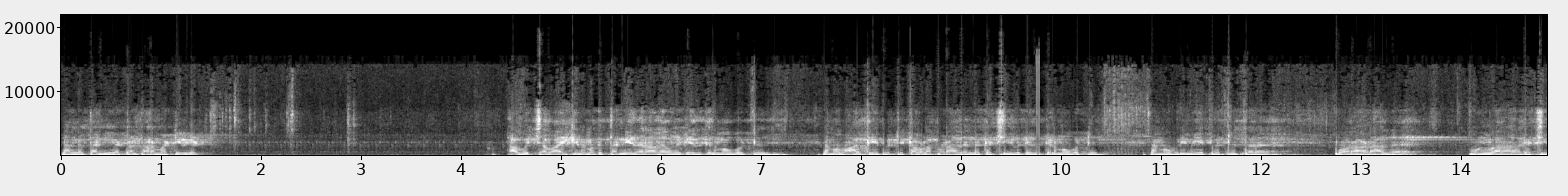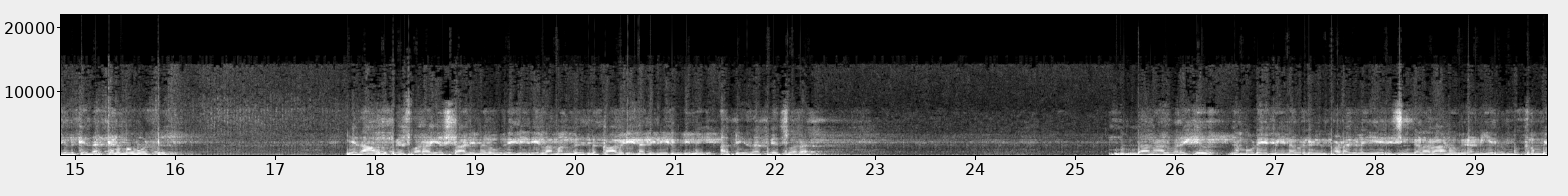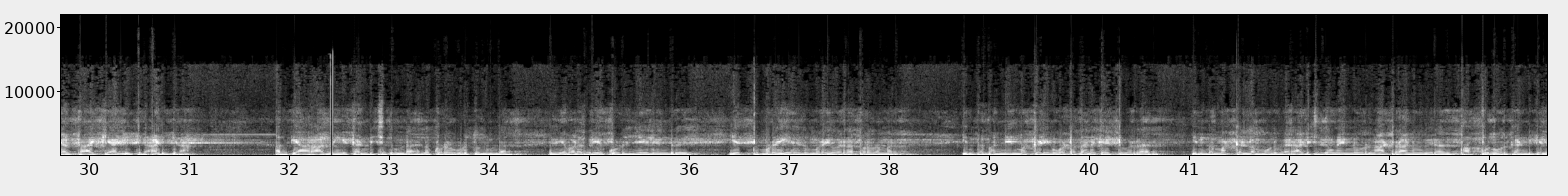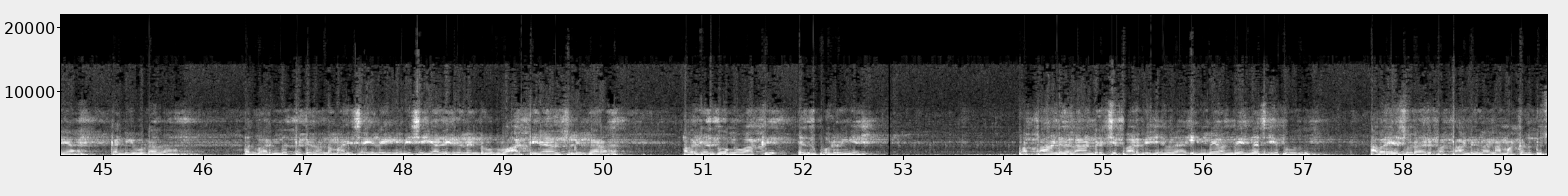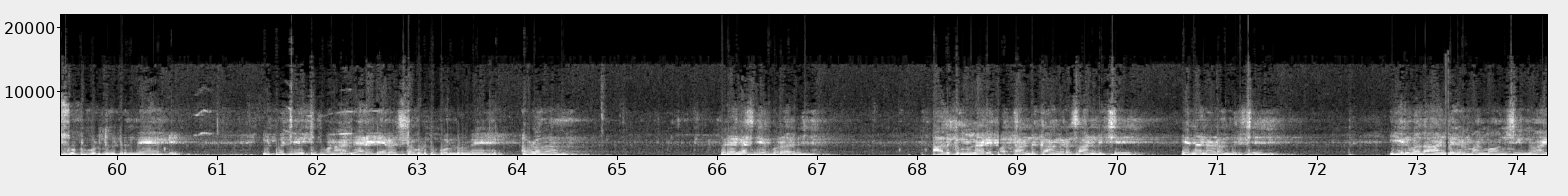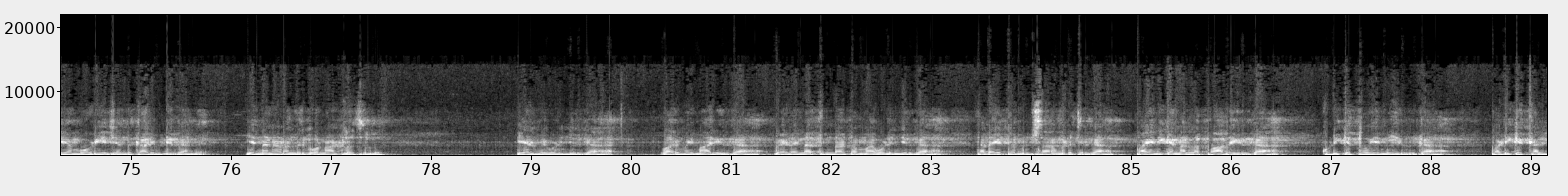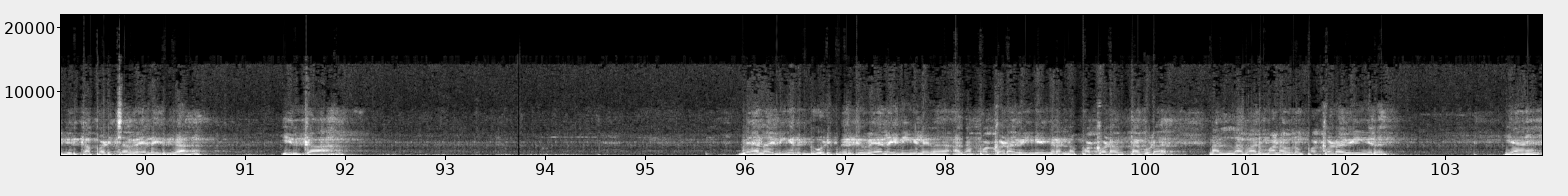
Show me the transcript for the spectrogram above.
நாங்கள் தண்ணி கட்டால் தரமாட்டீர்கள் தவிச்ச வாய்க்கு நமக்கு தண்ணி தராதவனுக்கு எதுக்கு நம்ம ஓட்டு? நம்ம வாழ்க்கையை பற்றி கவலைப்படாத இந்த கட்சிகளுக்கு எதுக்கு நம்ம ஓட்டு? நம்ம உரிமையை பெற்றுத்தர போராடாத முன்வராத கட்சிகளுக்கு எதற்கு நம்ம ஓட்டு? ஏதாவது பேசுவார்? ஐயா ஸ்டாலின் அது உதயநிதி எல்லாம் வந்து இந்த காவிரி நதிநீர் உரிமை அப்படி ஏதாவது பேசுவாரா? முந்தா நாள் வரைக்கும் நம்முடைய மீனவர்களின் படகுகளை ஏறி சிங்கள ராணுவ வீரன் இரும்பு கம்பியால் தாக்கி அழிக்கிறான் அடிக்கிறான். அதுக்கு யாராவது இங்க கண்டிச்சது உண்டா? இல்ல குரல் கொடுத்தது உண்டா? இது எவ்வளவு பெரிய கொடுஞ்செயல் என்று எட்டு முறை ஏழு முறை வர்ற பிரதமர். இந்த மண்ணின் மக்களின் ஓட்டை தானே கேட்டு வர்றார்? இந்த மக்கள்ல மூணு பேர் அடிச்சிருக்காங்க இன்னொரு நாட்டு ராணுவ வீரர்? அது தப்புன்னு ஒரு கண்டிக்கலையா? கண்டிக்க கூடாதா? அது வருந்தத்தக்கது. அந்த மாதிரி செயலை இனிமே செய்யாதீர்கள் என்று ஒரு வார்த்தையிலாவது சொல்லியிருக்காரா? அவருக்கு எதுக்கு உங்க வாக்கு? எதுக்கு போடுறீங்க? பத்தாண்டுகள் ஆண்டுருச்சு பாரதிய ஜனதா. இனிமே வந்து என்ன செய்ய போகுது? அவரே சொல்றாரு பத்து நான் மக்களுக்கு சூப்பு கொடுத்துக்கிட்டு இருந்தேன் அப்படின்னு. இப்ப ஜெயிச்சு போனா நேரடியா ரெஸ்ட்டை கொடுத்து கொண்டுருவேன். அவ்வளவுதான். இவர் என்ன செய்ய போறாரு? அதுக்கு முன்னாடி பத்தாண்டு காங்கிரஸ் ஆண்டுச்சு. என்ன நடந்துருச்சு? இருபது ஆண்டுகள் மன்மோகன் சிங்கும் ஐயா மோடியும் சேர்ந்து காலி பண்ணியிருக்காங்க. என்ன நடந்திருக்கு ஒரு நாட்டில் சொல்லு. ஏழ்மை ஒழிஞ்சிருக்கா வறுமை மாறி இருக்கா வேலையில்லா திண்டாட்டம் ஒழிஞ்சிருக்கா தடையற்ற மின்சாரம் கிடைச்சிருக்கா பயணிக்க நல்ல பாதை இருக்கா குடிக்க தூய நீர் இருக்கா படிக்க கல்வி இருக்கா படித்தா வேலை இருக்கா? இருக்கா? வேலை நீங்கள் ரெண்டு கோடி பேருக்கு வேலை நீங்களே. அதான் பக்கோடா வீங்கிறாங்க பக்கோடா வித்தா கூட நல்ல வருமானம் வரும் பக்கோடா வீங்கிறது ஏன்?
